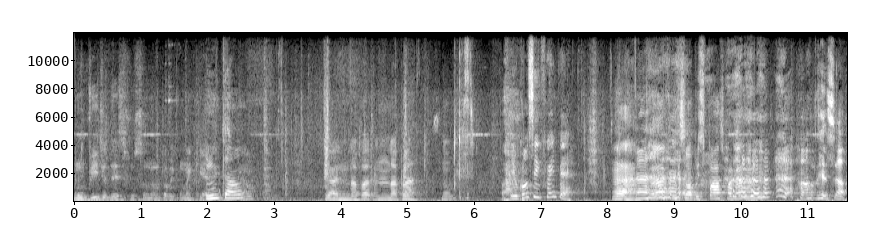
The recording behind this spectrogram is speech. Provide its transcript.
um vídeo desse funcionando pra ver como é que é. Então. Cara, não dá pra. Não dá pra. Não. Eu consigo ficar em pé. Ah, sobra espaço pra caramba. Ó, pessoal,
